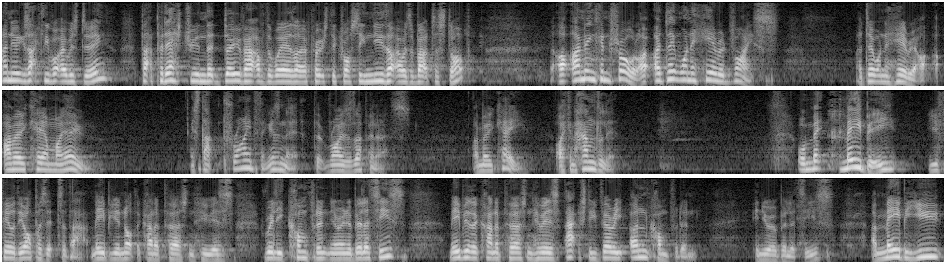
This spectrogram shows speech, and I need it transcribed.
I knew exactly what I was doing. That pedestrian that dove out of the way as I approached the crossing knew that I was about to stop. I, am in control. I, don't want to hear advice. I don't want to hear it. I, I'm okay on my own. It's that pride thing, isn't it, that rises up in us. I'm okay. I can handle it. Or may, maybe you feel the opposite to that. Maybe you're not the kind of person who is really confident in your own abilities. Maybe you're the kind of person who is actually very unconfident in your abilities. And maybe you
